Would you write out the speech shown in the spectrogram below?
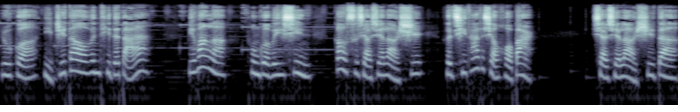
如果你知道问题的答案，别忘了通过微信。告诉小雪老师和其他的小伙伴，小雪老师的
